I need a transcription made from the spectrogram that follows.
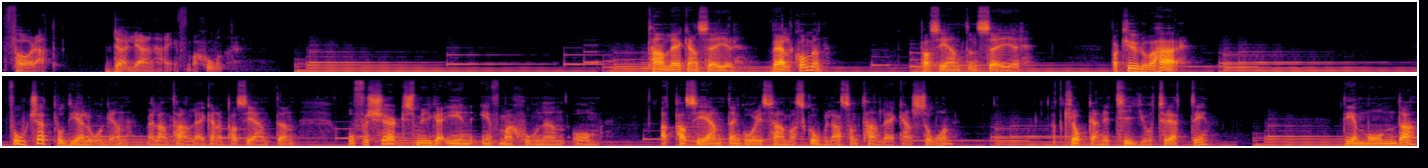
för att dölja den här informationen. Tandläkaren säger Välkommen! Patienten säger Vad kul att vara här! Fortsätt på dialogen mellan tandläkaren och patienten och försök smyga in informationen om att patienten går i samma skola som tandläkarens son, att klockan är 10.30 det är måndag,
